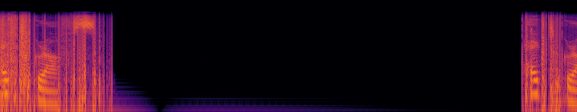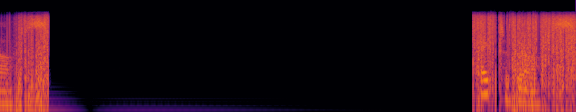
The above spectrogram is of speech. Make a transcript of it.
hectographs hectographs hectographs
